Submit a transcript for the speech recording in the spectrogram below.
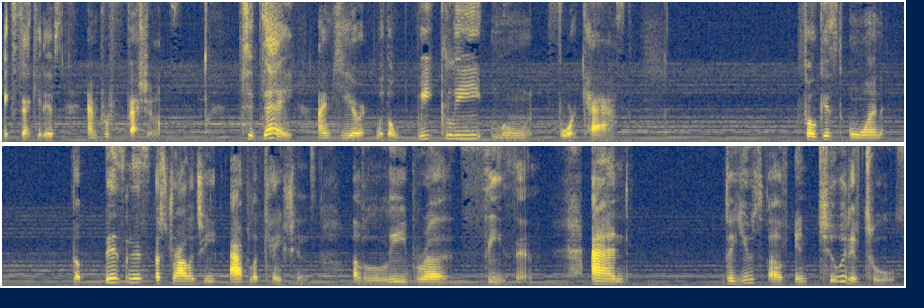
executives, and professionals. Today, I'm here with a weekly moon forecast focused on the business astrology applications of Libra season and the use of intuitive tools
